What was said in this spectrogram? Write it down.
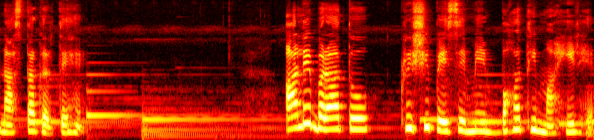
नाश्ता करते हैं। आले बड़ा तो कृषि पेशे में बहुत ही माहिर है।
